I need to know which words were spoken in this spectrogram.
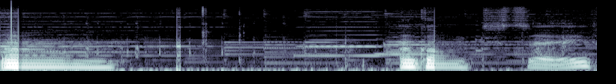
Um, I'm going to save.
